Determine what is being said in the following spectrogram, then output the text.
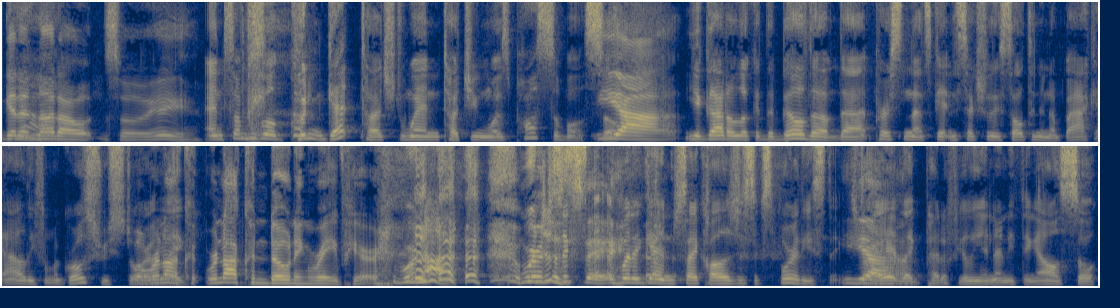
get a nut out. So hey. and some people couldn't get touched when touching was possible. So yeah. you got to look at the build buildup. That person that's getting sexually assaulted in a back alley from a grocery store. But we're not like, co- we're not condoning rape here. We're not. We're, We're just, just exp- but again, psychologists explore these things, Yeah. right? Like pedophilia and anything else. So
